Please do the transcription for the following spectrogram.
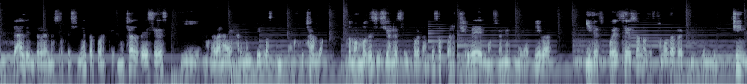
vital dentro de nuestro crecimiento, porque muchas veces, y no me van a dejar mentir los que me están escuchando, tomamos decisiones importantes a partir de emociones negativas. Y después de eso nos estamos arrepintiendo. Chin,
